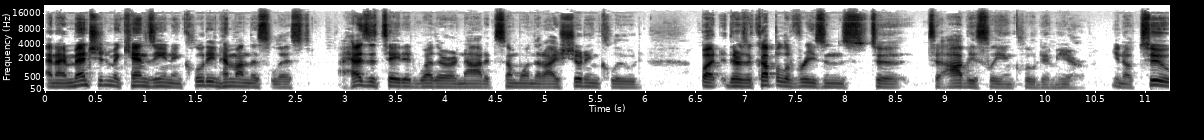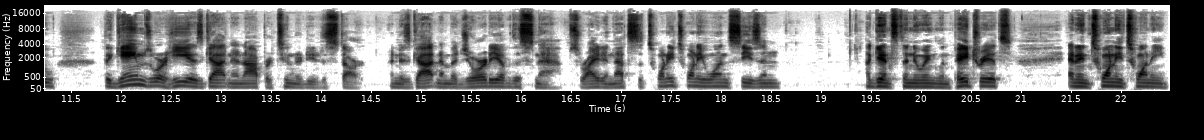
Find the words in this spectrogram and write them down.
And I mentioned McKenzie and including him on this list. I hesitated whether or not it's someone that I should include, but there's a couple of reasons to to obviously include him here. You know, two, the games where he has gotten an opportunity to start and has gotten a majority of the snaps, right? And that's the 2021 season against the New England Patriots and in 2020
